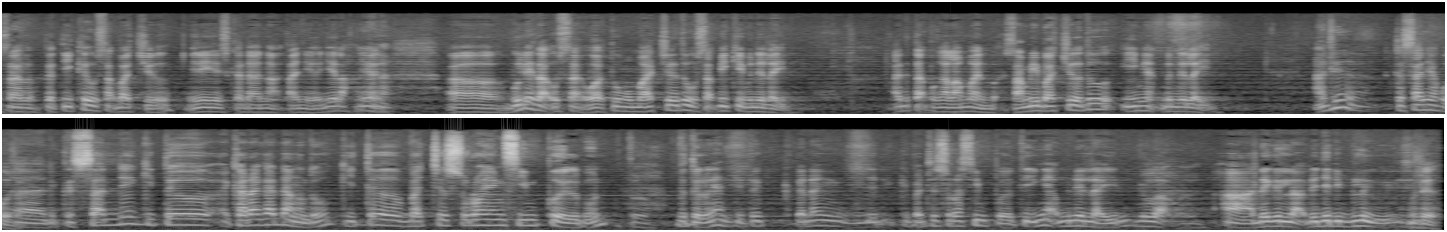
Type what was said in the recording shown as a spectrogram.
Pasal hmm. ketika ustaz baca ini sekadar nak tanya jelah kan? Uh, boleh tak ustaz waktu membaca tu ustaz fikir benda lain? Ada tak pengalaman sambil baca tu ingat benda lain? Ada. kesannya apa ustaz? Uh, kesan dia kita kadang-kadang tu kita baca surah yang simple pun. Betul. betul kan? Kita kadang jadi kita baca surah simple ingat benda lain. Gelap. ah dia gelap dia jadi blur. Blur.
